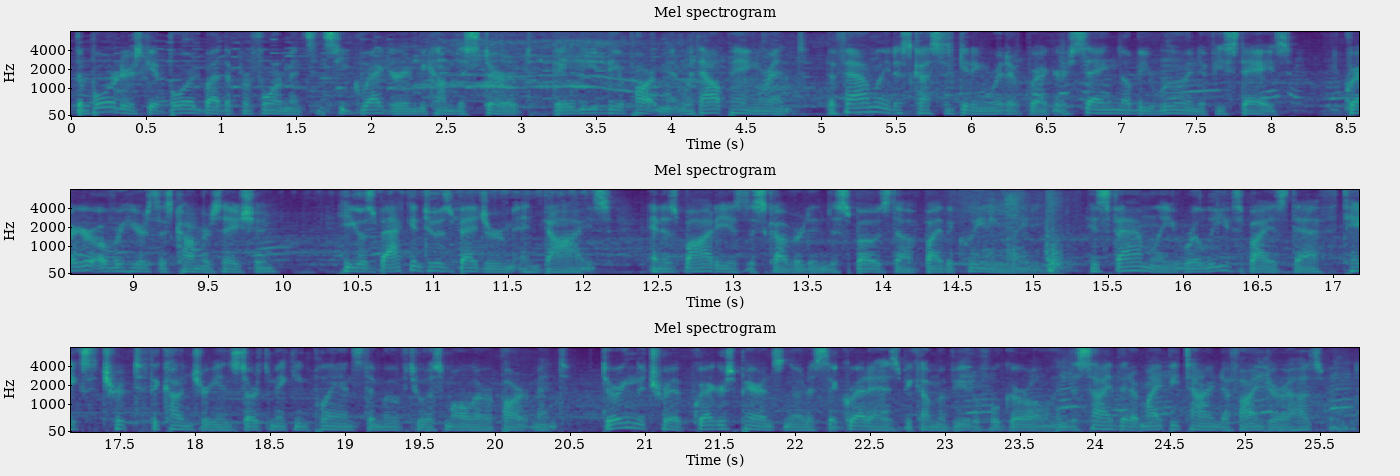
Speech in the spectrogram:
The boarders get bored by the performance and see Gregor and become disturbed. They leave the apartment without paying rent. The family discusses getting rid of Gregor, saying they'll be ruined if he stays. Gregor overhears this conversation. He goes back into his bedroom and dies, and his body is discovered and disposed of by the cleaning lady. His family, relieved by his death, takes a trip to the country and starts making plans to move to a smaller apartment. During the trip, Gregor's parents notice that Greta has become a beautiful girl and decide that it might be time to find her a husband.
